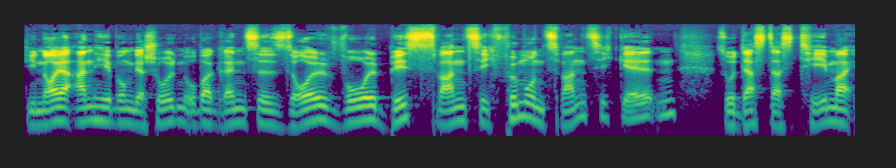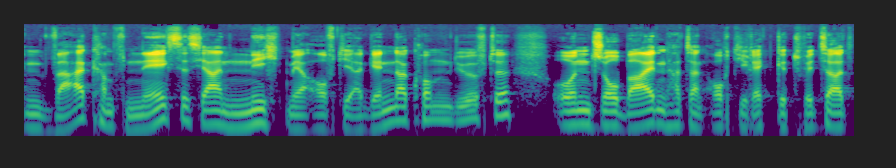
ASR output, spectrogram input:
die neue Anhebung der Schulden Obergrenze soll wohl bis 2025 gelten, sodass das Thema im Wahlkampf nächstes Jahr nicht mehr auf die Agenda kommen dürfte. Und Joe Biden hat dann auch direkt getwittert,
